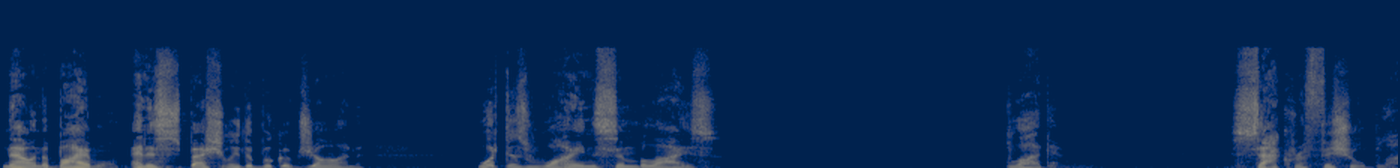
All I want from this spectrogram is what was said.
Now, in the Bible, and especially the book of John, what does wine symbolize? Blood, sacrificial blood.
